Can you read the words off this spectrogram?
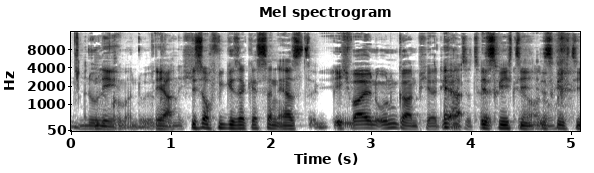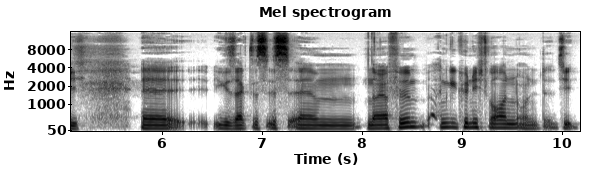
0,0 Ja, gar nicht. ist auch wie gesagt gestern erst Ich war in Ungarn, Pierre, die ja, ganze Zeit. Ist richtig, ist richtig. Äh, wie gesagt, es ist ähm, neuer Film angekündigt worden und die,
